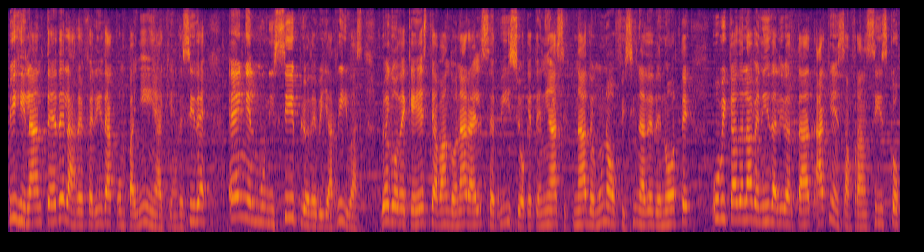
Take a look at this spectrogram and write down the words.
vigilante de la referida compañía, quien reside en el municipio de Villarribas, luego de que éste abandonara el servicio que tenía asignado en una oficina de De Norte, ubicado en la avenida Libertad, aquí en San Francisco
